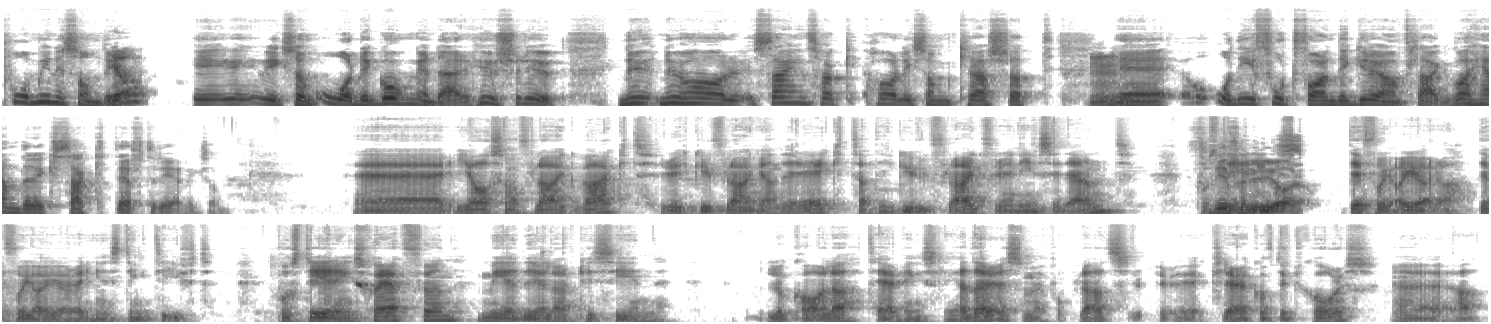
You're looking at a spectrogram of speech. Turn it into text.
Påminnes om det. Ja. Eh, liksom ordergången där, hur ser det ut? Nu, nu har Science har, har liksom kraschat mm. eh, och det är fortfarande grön flagg. Vad händer exakt efter det? Liksom? Eh, jag som flaggvakt rycker flaggan direkt att det är gul flagg för en incident. det får du göra? Det får jag göra. Det får jag göra instinktivt. Posteringschefen meddelar till sin lokala tävlingsledare som är på plats, eh, Cleric of the Course, eh, att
